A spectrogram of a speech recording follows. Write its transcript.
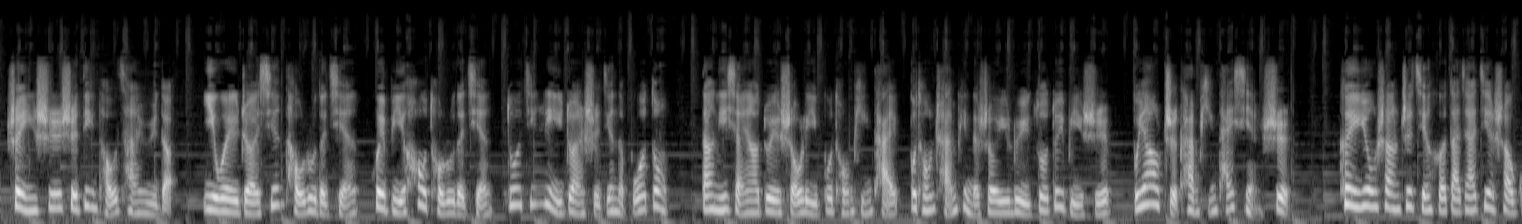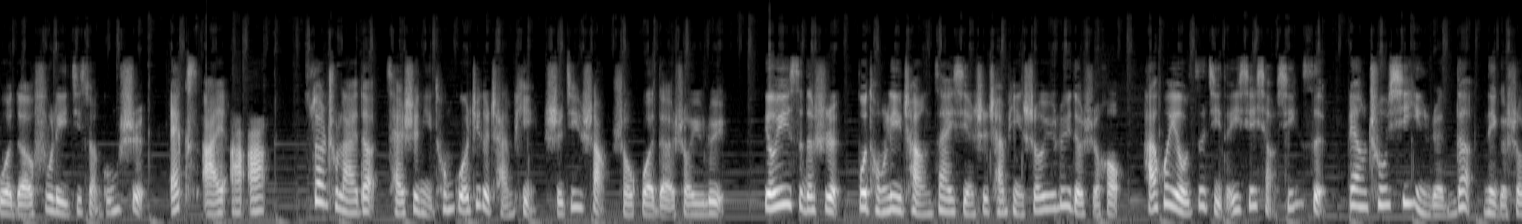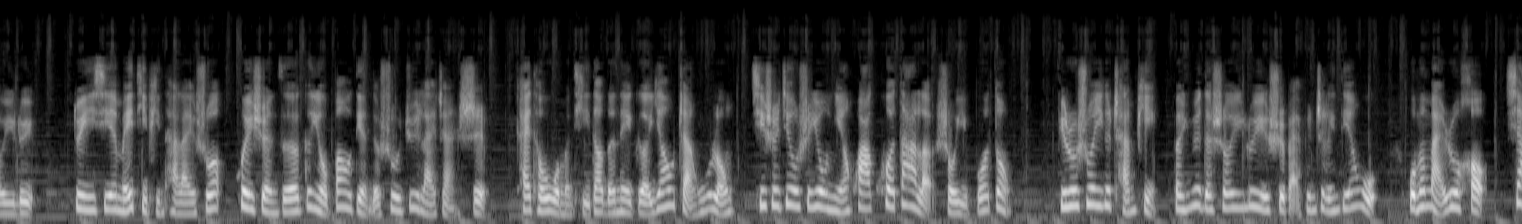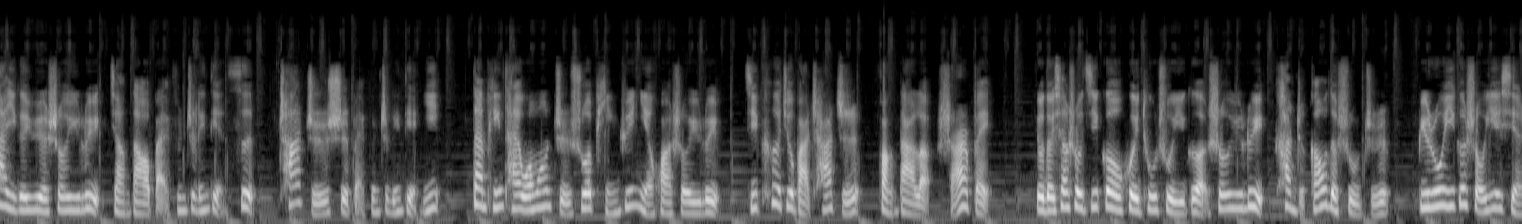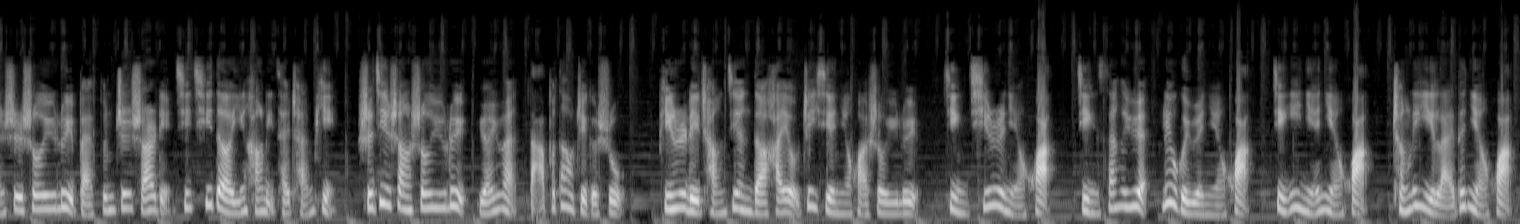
摄影师是定投参与的，意味着先投入的钱会比后投入的钱多经历一段时间的波动。当你想要对手里不同平台、不同产品的收益率做对比时，不要只看平台显示，可以用上之前和大家介绍过的复利计算公式 XIRR，算出来的才是你通过这个产品实际上收获的收益率。有意思的是，不同立场在显示产品收益率的时候，还会有自己的一些小心思，亮出吸引人的那个收益率。对一些媒体平台来说，会选择更有爆点的数据来展示。开头我们提到的那个腰斩乌龙，其实就是用年化扩大了收益波动。比如说，一个产品本月的收益率是百分之零点五，我们买入后，下一个月收益率降到百分之零点四，差值是百分之零点一。但平台往往只说平均年化收益率，即刻就把差值放大了十二倍。有的销售机构会突出一个收益率看着高的数值。比如一个首页显示收益率百分之十二点七七的银行理财产品，实际上收益率远远达不到这个数。平日里常见的还有这些年化收益率：近七日年化、近三个月、六个月年化、近一年年化、成立以来的年化，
